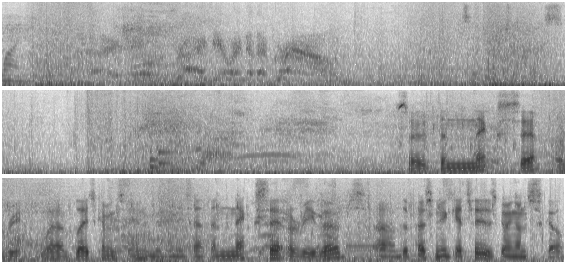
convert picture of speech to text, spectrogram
I shall drive you into the ground! So the next set of uh, Blade's coming soon moving these out. The next set of reverbs, uh, the person who gets it is going on Skull.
